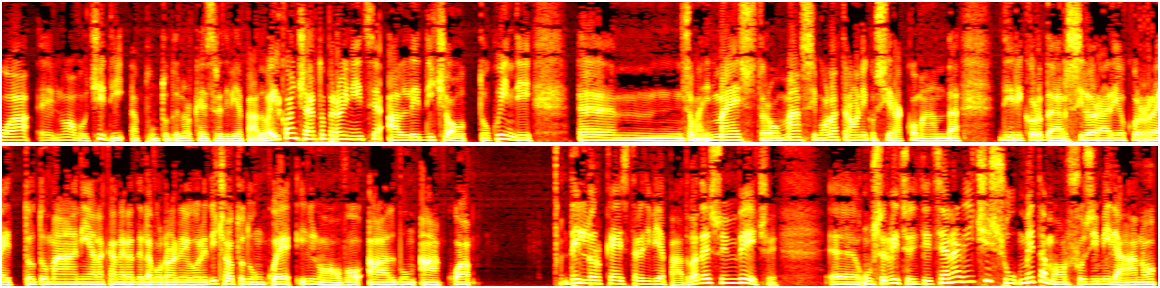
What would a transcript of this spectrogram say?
Acqua il nuovo CD appunto dell'orchestra di Via Padova. Il concerto però inizia alle 18, quindi ehm, insomma il maestro Massimo Latronico si raccomanda di ricordarsi l'orario corretto domani alla Camera del Lavoro alle ore 18, dunque il nuovo album Acqua dell'orchestra di Via Padova. Adesso invece eh, un servizio di Tiziana Ricci su Metamorfosi Milano,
